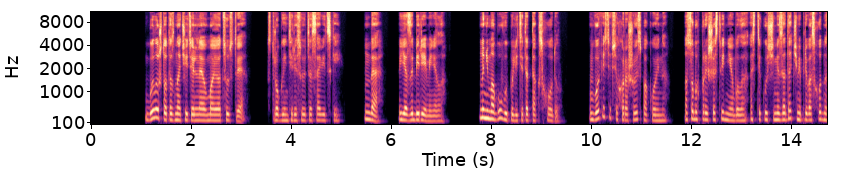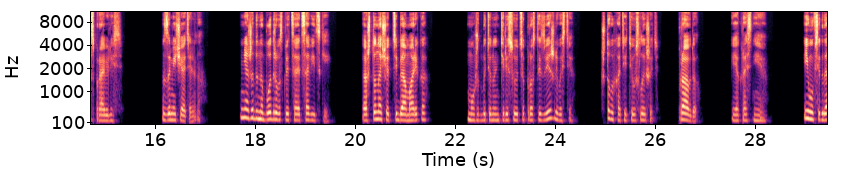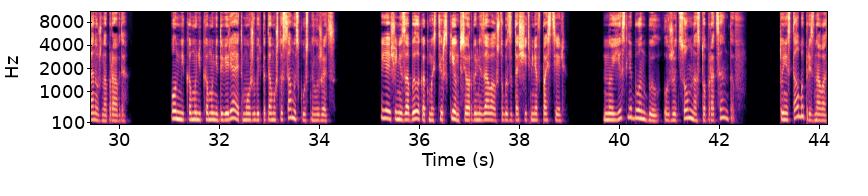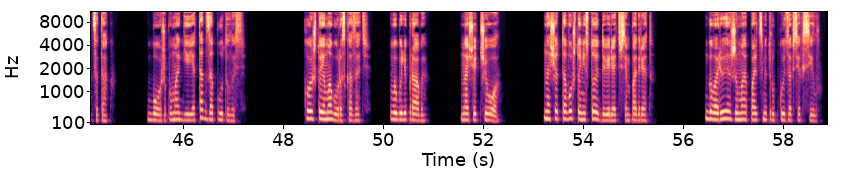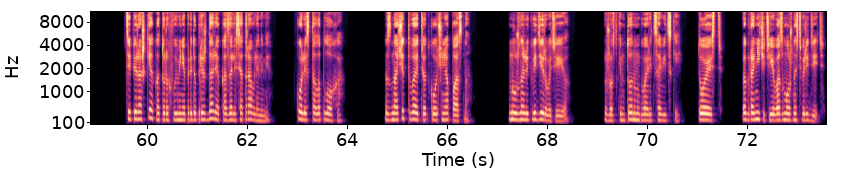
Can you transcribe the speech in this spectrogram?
«Было что-то значительное в моё отсутствие?» Строго интересуется Савицкий. «Да, я забеременела. Но не могу выпалить это так сходу. В офисе все хорошо и спокойно. Особых происшествий не было, а с текущими задачами превосходно справились. Замечательно. Неожиданно бодро восклицает Савицкий. А что насчет тебя, Марика? Может быть, он интересуется просто из вежливости? Что вы хотите услышать? Правду. Я краснею. Ему всегда нужна правда. Он никому-никому не доверяет, может быть, потому что сам искусный лжец. Я еще не забыла, как мастерски он все организовал, чтобы затащить меня в постель. Но если бы он был лжецом на сто процентов, то не стал бы признаваться так. Боже, помоги, я так запуталась. Кое-что я могу рассказать. Вы были правы. Насчет чего? Насчет того, что не стоит доверять всем подряд. Говорю я, сжимая пальцами трубку изо всех сил. Те пирожки, о которых вы меня предупреждали, оказались отравленными. Коле стало плохо. Значит, твоя тетка очень опасна. Нужно ликвидировать ее. Жестким тоном говорит Савицкий. То есть, ограничить ей возможность вредить.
